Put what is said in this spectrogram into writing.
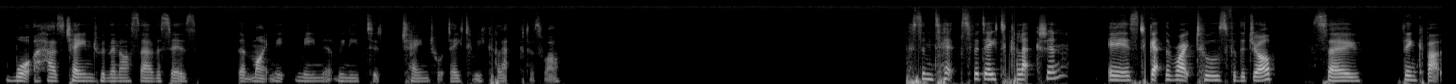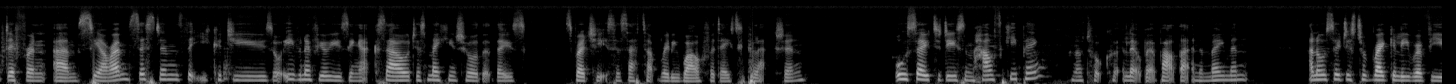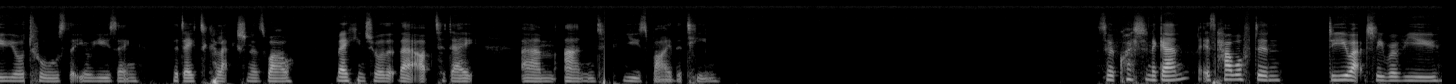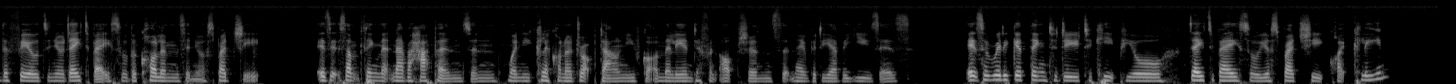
What has changed within our services that might need, mean that we need to change what data we collect as well? Some tips for data collection is to get the right tools for the job. So think about different um, CRM systems that you could use, or even if you're using Excel, just making sure that those spreadsheets are set up really well for data collection. Also, to do some housekeeping, and I'll talk a little bit about that in a moment. And also, just to regularly review your tools that you're using for data collection as well, making sure that they're up to date um, and used by the team. So, a question again is how often do you actually review the fields in your database or the columns in your spreadsheet? Is it something that never happens? And when you click on a drop down, you've got a million different options that nobody ever uses. It's a really good thing to do to keep your database or your spreadsheet quite clean.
